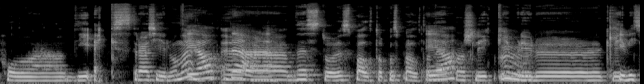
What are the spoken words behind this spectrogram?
på de ekstra kiloene. Ja, det er det. Eh, Det står jo spalte opp og spalte ned Ja. på slik Mm. blir du kvitt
